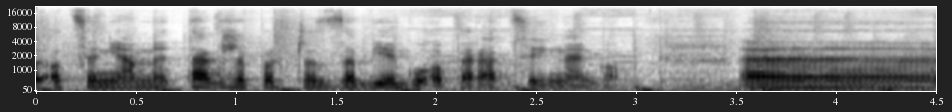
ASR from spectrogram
e, oceniamy także podczas zabiegu operacyjnego. E,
